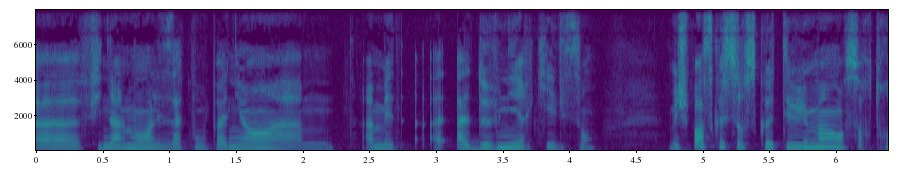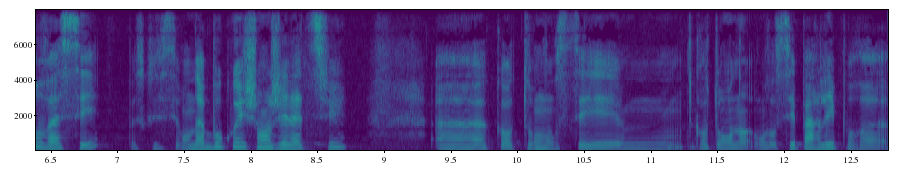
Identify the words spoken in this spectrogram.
euh, finalement, en les accompagnant à, à, devenir qui ils sont. Mais je pense que sur ce côté humain, on se retrouve assez, parce que on a beaucoup échangé là-dessus. Euh, quand on s'est quand on, s'est parlé pour euh,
